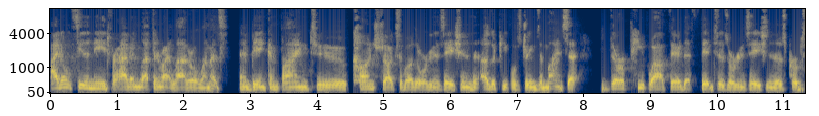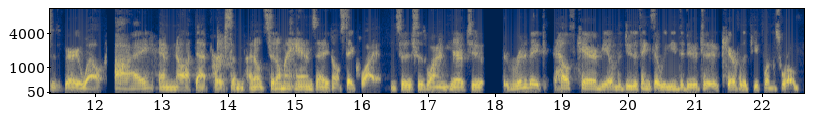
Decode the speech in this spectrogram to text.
I don't see the need for having left and right lateral limits and being confined to constructs of other organizations and other people's dreams and mindset. There are people out there that fit into those organizations and those purposes very well. I am not that person. I don't sit on my hands and I don't stay quiet. And so this is why I'm here to renovate healthcare and be able to do the things that we need to do to care for the people in this world.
